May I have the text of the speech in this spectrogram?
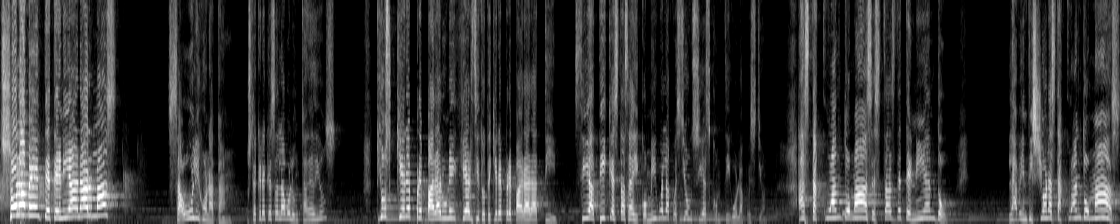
Solamente tenían armas Saúl y Jonatán. ¿Usted cree que esa es la voluntad de Dios? Dios quiere preparar un ejército, te quiere preparar a ti. Sí, a ti que estás ahí, conmigo es la cuestión, sí es contigo la cuestión. ¿Hasta cuándo más estás deteniendo la bendición? ¿Hasta cuándo más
